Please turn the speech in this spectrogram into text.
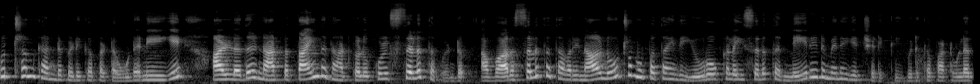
குற்றம் கண்டுபிடிக்கப்பட்ட உடனேயே அல்லது நாற்பத்தைந்து நாட்களுக்குள் செலுத்த வேண்டும். அவ்வாறு செலுத்த தவறினால் நூற்று முப்பத்தைந்து யூரோக்களை செலுத்த நேரிடும் என எச்சரிக்கை விடுக்கப்பட்டுள்ளது.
